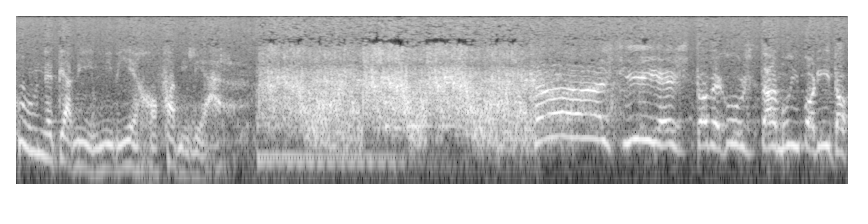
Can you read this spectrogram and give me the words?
Únete a mí, mi viejo familiar. ¡Ah, sí! Esto me gusta, muy bonito.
